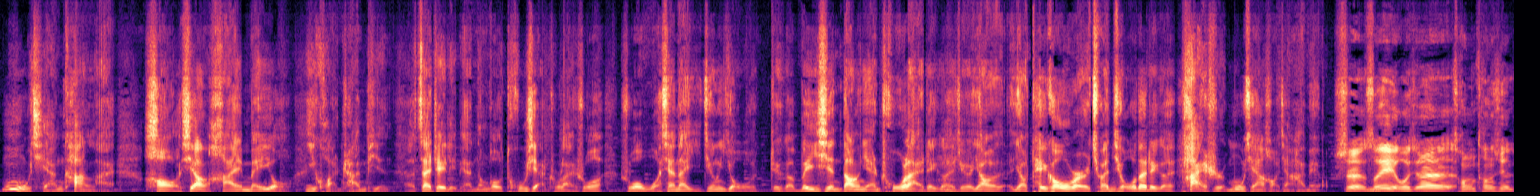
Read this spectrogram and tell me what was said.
目前看来，好像还没有一款产品呃在这里边能够凸显出来说说我现在已经有这个微信当年出来这个这个要要 take over 全球的这个态势，目前好像还没有。是，所以我觉得从腾讯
